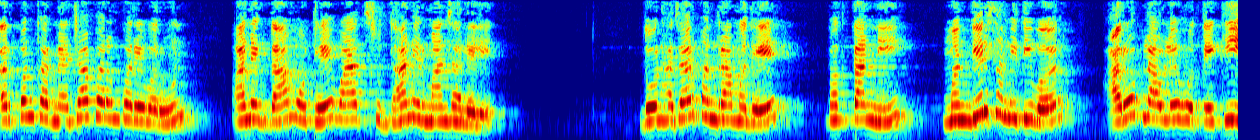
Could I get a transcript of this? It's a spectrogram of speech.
अर्पण करण्याच्या परंपरेवरून अनेकदा मोठे वाद सुद्धा निर्माण झालेले. दोन हजार पंधरामध्ये भक्तांनी मंदिर समितीवर आरोप लावले होते की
